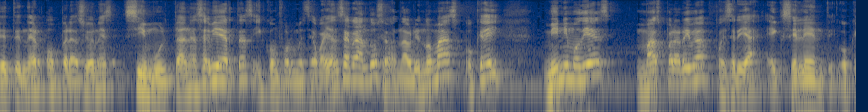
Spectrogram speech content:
de tener operaciones simultáneas abiertas y conforme se vayan cerrando, se van abriendo más, ¿ok? Mínimo 10, más para arriba, pues sería excelente, ¿ok?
